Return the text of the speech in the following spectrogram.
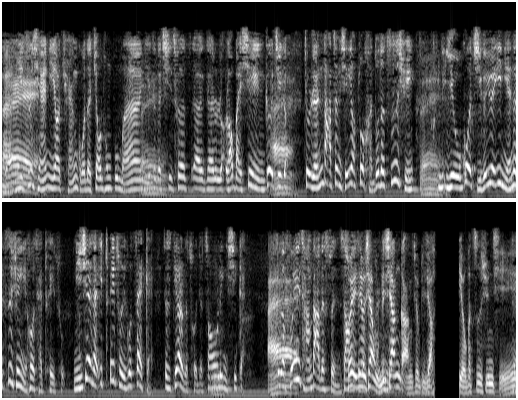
你之前你要全国的交通部门，你这个汽车呃老老百姓各几个，就人大政协要做很多的咨询，对，有过几个月一年的咨询以后才推出。你现在一推出以后再改，这是第二个错，叫朝令夕改，这个非常大的损伤。所以就像我们香港就比较有个咨询期，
